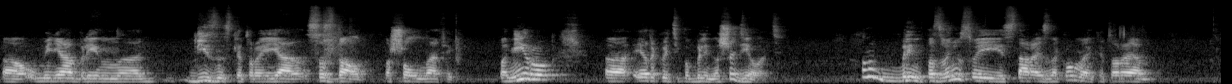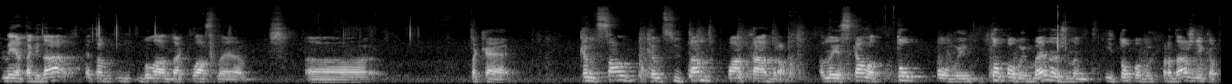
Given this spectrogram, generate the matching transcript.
А, у меня, блин, а, бизнес, который я создал, пошел нафиг по миру, А, я такой, типа, блин, а что делать? Ну, блин, позвоню своей старой знакомой, которая меня тогда, это была одна классная э, такая консалт, консультант по кадрам. Она искала топовый, топовый менеджмент и топовых продажников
